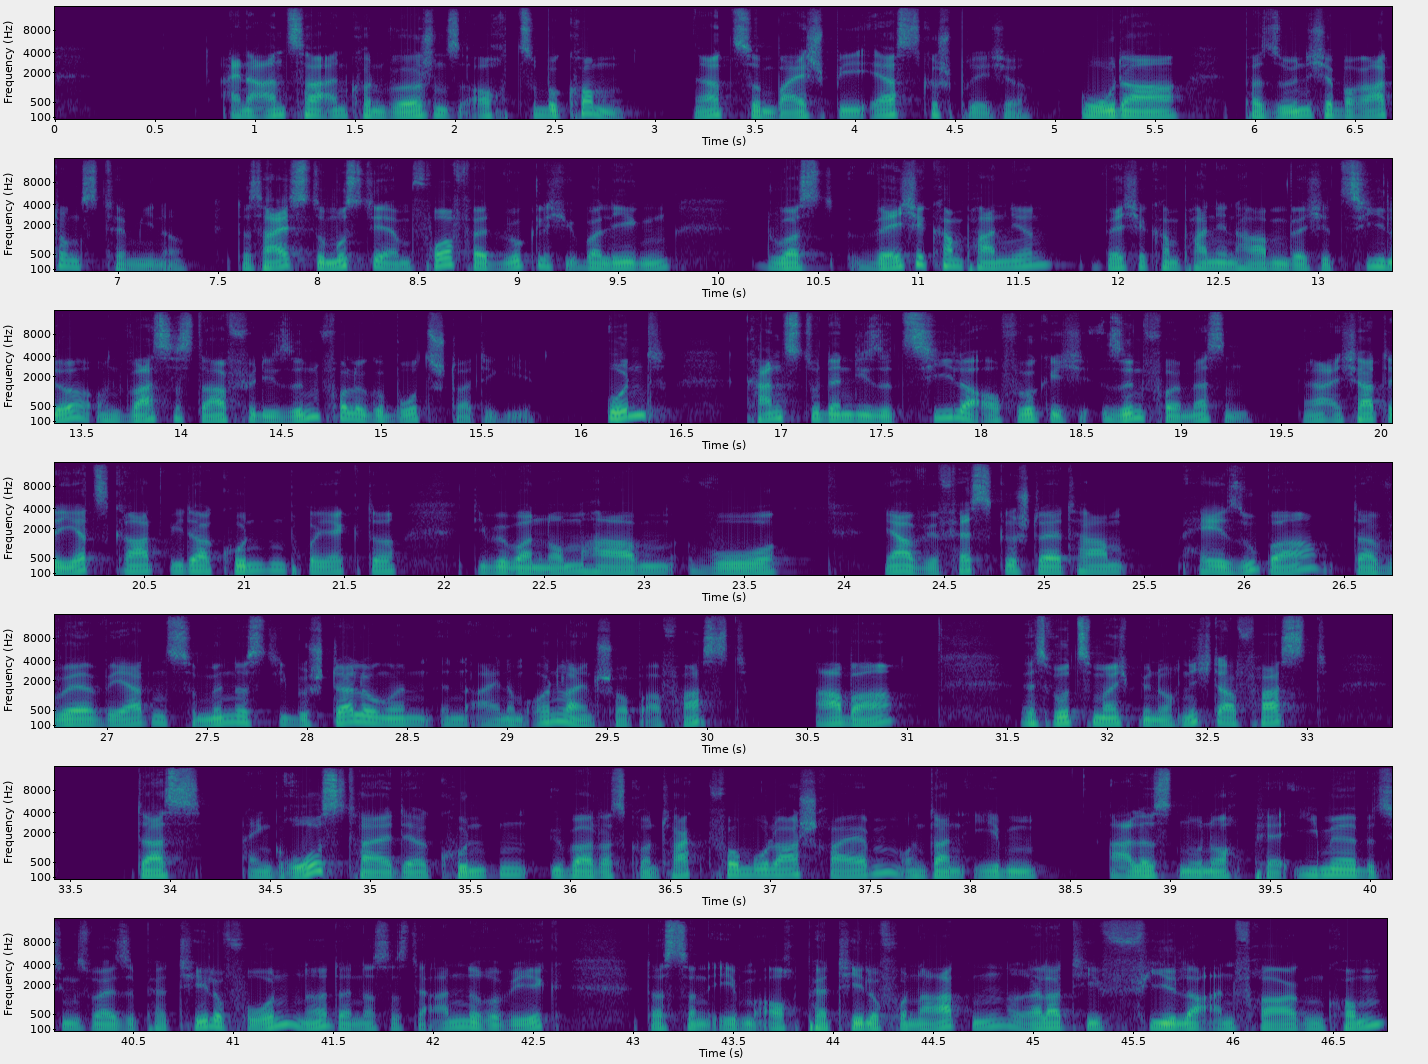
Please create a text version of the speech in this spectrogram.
eine Anzahl an Conversions auch zu bekommen. Ja, zum Beispiel Erstgespräche oder persönliche Beratungstermine. Das heißt, du musst dir im Vorfeld wirklich überlegen, du hast welche Kampagnen, welche Kampagnen haben welche Ziele und was ist dafür die sinnvolle Geburtsstrategie. Und kannst du denn diese Ziele auch wirklich sinnvoll messen? Ja, ich hatte jetzt gerade wieder Kundenprojekte, die wir übernommen haben, wo ja, wir festgestellt haben, hey super, da werden zumindest die Bestellungen in einem Online-Shop erfasst, aber es wird zum Beispiel noch nicht erfasst, dass ein Großteil der Kunden über das Kontaktformular schreiben und dann eben alles nur noch per E-Mail beziehungsweise per Telefon, ne? denn das ist der andere Weg, dass dann eben auch per Telefonaten relativ viele Anfragen kommen.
